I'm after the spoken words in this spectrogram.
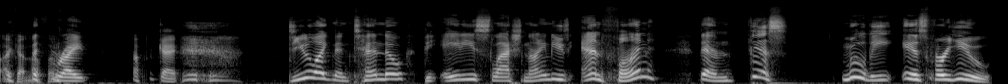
I got nothing. right. Okay. Do you like Nintendo, the '80s slash '90s, and fun? Then this movie is for you.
